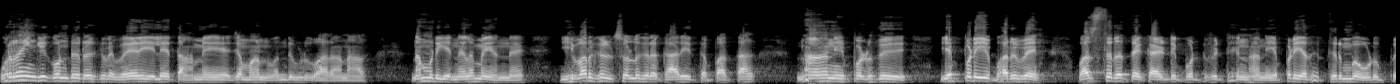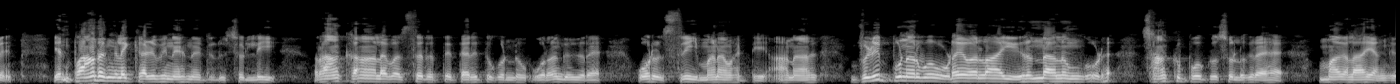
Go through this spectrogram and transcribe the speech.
உறங்கி கொண்டு இருக்கிற வேலையிலே தாமே எஜமான் வந்து விடுவாரானால் நம்முடைய நிலைமை என்ன? இவர்கள் சொல்லுகிற காரியத்தை பார்த்தால் நான் இப்பொழுது எப்படி வருவேன்? வஸ்திரத்தை கழட்டி போட்டு விட்டேன் நான் எப்படி அதை திரும்ப உடுப்பேன்? என் பாதங்களை கழுவினேன் என்று சொல்லி ராக்கால வஸ்திரத்தை தரித்து கொண்டு உறங்குகிற ஒரு ஸ்திரீ மணவாட்டி ஆனால் விழிப்புணர்வு உடையவளாய் இருந்தாலும் கூட சாக்கு போக்கு சொல்லுகிற மகளாய் அங்கு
